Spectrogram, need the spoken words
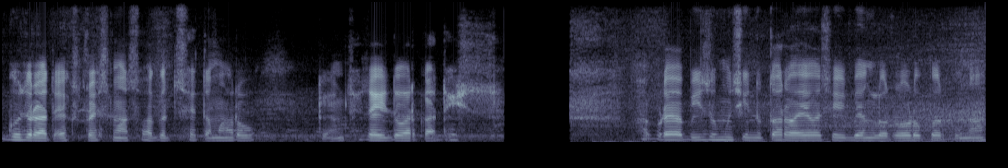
ગુજરાત એક્સપ્રેસમાં સ્વાગત છે તમારું. કેમ છે? જય દ્વારકાધીશ. આપણે બીજું મશીન ઉતારવા આવ્યા છીએ બેંગ્લોર રોડ ઉપર, પુના.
